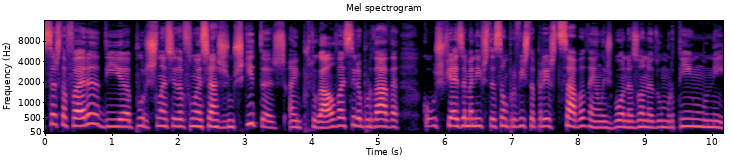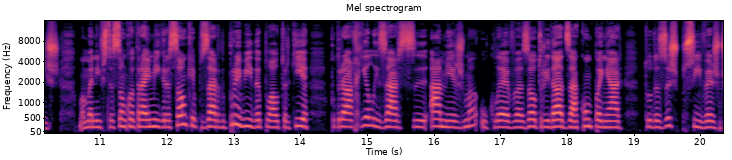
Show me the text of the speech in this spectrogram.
sexta-feira, dia por excelência da afluência às mesquitas em Portugal, vai ser abordada com os fiéis a manifestação prevista para este sábado em Lisboa, na zona do Mortim Muniz. Uma manifestação contra a imigração que, apesar de proibida pela autarquia, poderá realizar-se à mesma, o que leva as autoridades a acompanhar todas as possíveis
